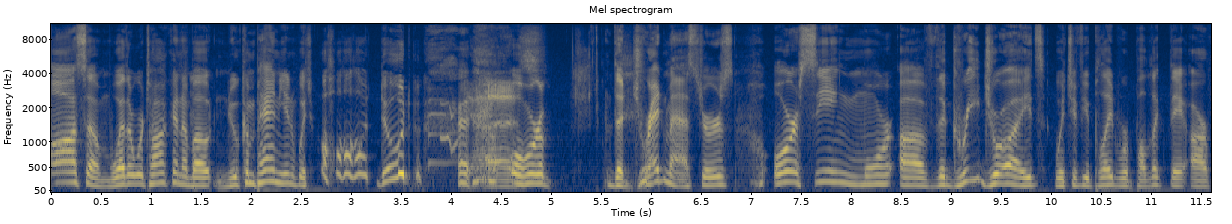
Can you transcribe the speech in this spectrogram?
awesome. Whether we're talking about new companion, which oh dude, or the Dreadmasters, or seeing more of the Greed Droids, which if you played Republic, they are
